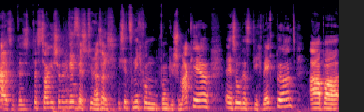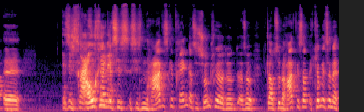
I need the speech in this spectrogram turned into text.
also das, das sage ich schon richtig. Das ist nett. Also ist jetzt nicht vom, vom Geschmack her äh, so, dass es dich wegburnt, aber äh, das es ist ist rauchig, so es, ist, es ist ein hartes Getränk, das ist schon für, also ich glaube so eine hartgesottene, ich kann mir so eine,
